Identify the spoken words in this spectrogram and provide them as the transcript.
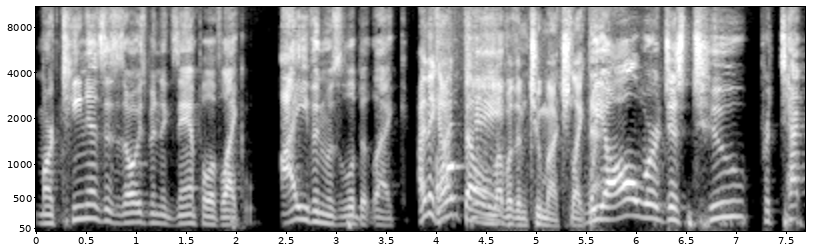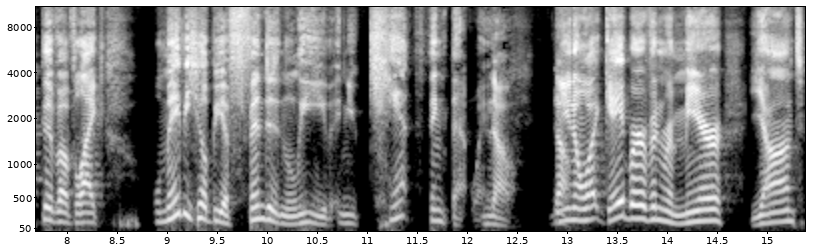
Martinez has always been an example of like I even was a little bit like I think I fell in love with him too much like that. we all were just too protective of like, well, maybe he'll be offended and leave. And you can't think that way. no. No. You know what? Gabe Ervin, Rahmir, Yant.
